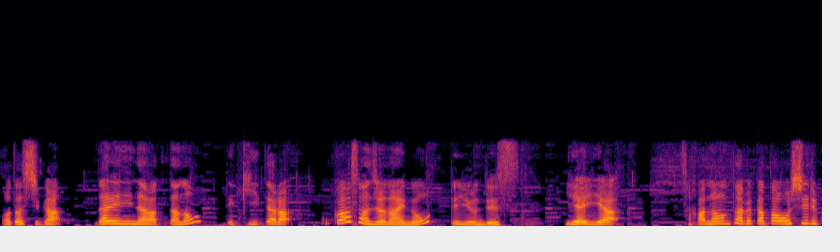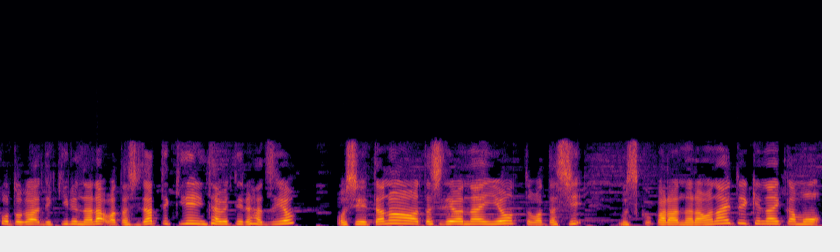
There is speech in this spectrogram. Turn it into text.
私が誰に習ったの？って聞いたら、お母さんじゃないの？って言うんです。いやいや、魚の食べ方を教えることができるなら私だってきれいに食べてるはずよ。教えたのは私ではないよと私、息子から習わないといけないかも。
